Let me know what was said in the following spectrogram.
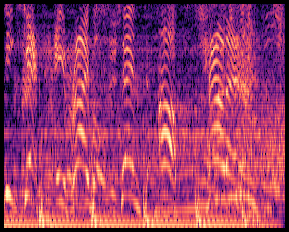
We get a rival sent off challenge!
